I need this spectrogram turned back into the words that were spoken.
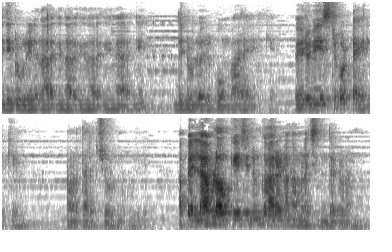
ഇതിന്റെ ഉള്ളിൽ നിറഞ്ഞ് നിറഞ്ഞ് നിറഞ്ഞ് നിറഞ്ഞ് ഇതിന്റെ ഉള്ളൊരു കൂമ്പാരായിരിക്കുക ഒരു വേസ്റ്റ് കൊട്ടായിരിക്കും നമ്മളെ തലച്ചോറിനുള്ളിൽ അപ്പോൾ എല്ലാ ബ്ലോക്കേജിനും കാരണം നമ്മളെ ചിന്തകളാണ്.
